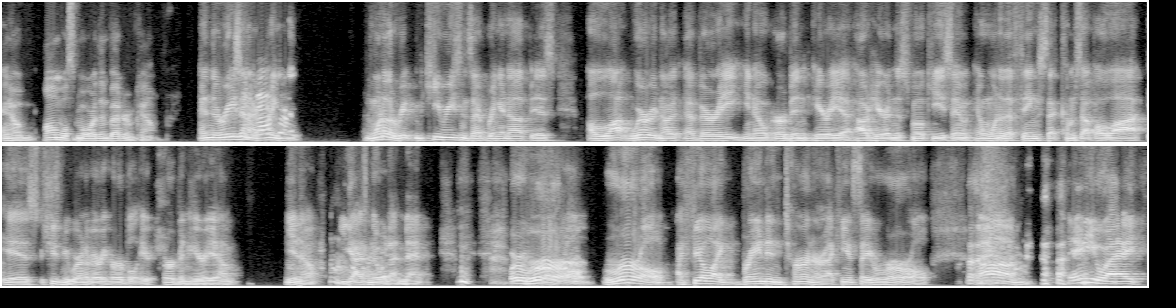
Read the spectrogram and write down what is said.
you know, almost more than bedroom count. And the reason And I bring one of the re- key reasons I bring it up is a lot. We're in a, a very you know urban area out here in the Smokies, and, and one of the things that comes up a lot is, excuse me, we're in a very urban urban area. I'm- You know, you guys know what I meant. We're rural, rural. I feel like Brandon Turner. I can't say rural. Um, anyway,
